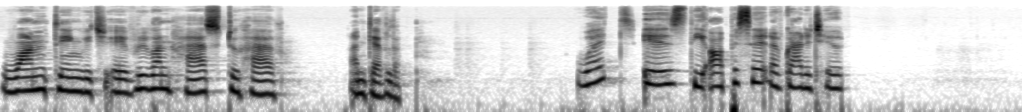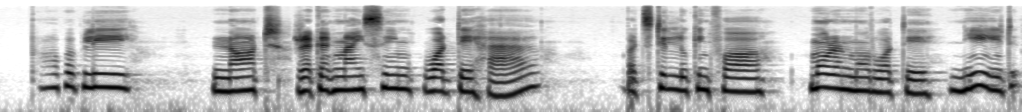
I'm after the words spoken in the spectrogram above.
one thing which everyone has to have and develop. What is the opposite of gratitude? Probably not recognizing what they have, but still looking for more and more what they need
